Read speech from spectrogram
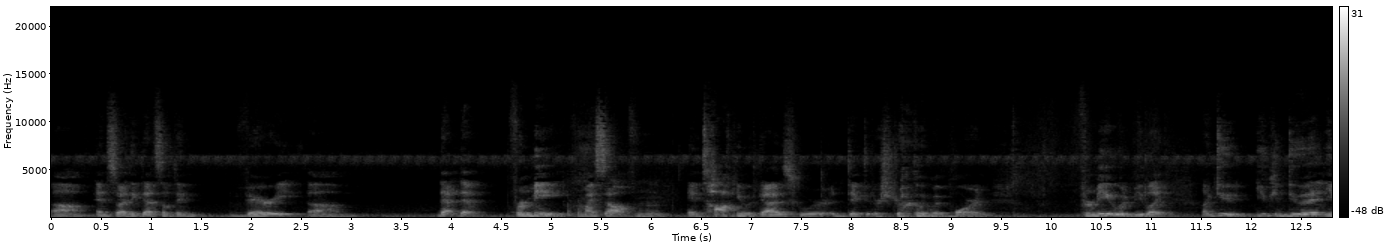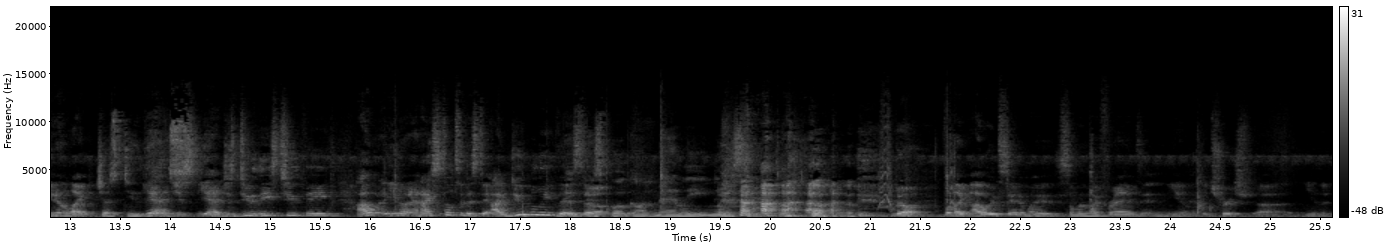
um, and so i think that's something very um, that that for me for myself Mhm. and talking with guys who are addicted or struggling with porn for me it would be like like dude you can do it you know like Just do yeah this. just yeah just do these two things i you know and i still to this day i do believe Read this this though book on manliness. no, but like I would say to my some of my friends and you know the church, uh, you know the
